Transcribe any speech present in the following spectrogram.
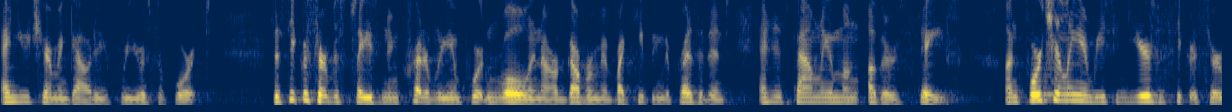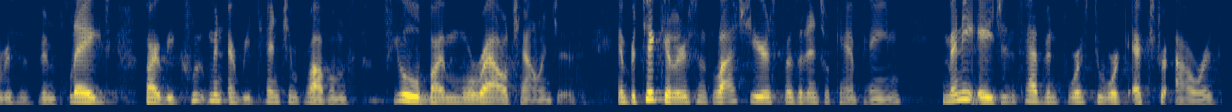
and you, Chairman Gowdy, for your support. The Secret Service plays an incredibly important role in our government by keeping the president and his family, among others, safe. Unfortunately, in recent years, the Secret Service has been plagued by recruitment and retention problems fueled by morale challenges. In particular, since last year's presidential campaign, many agents have been forced to work extra hours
